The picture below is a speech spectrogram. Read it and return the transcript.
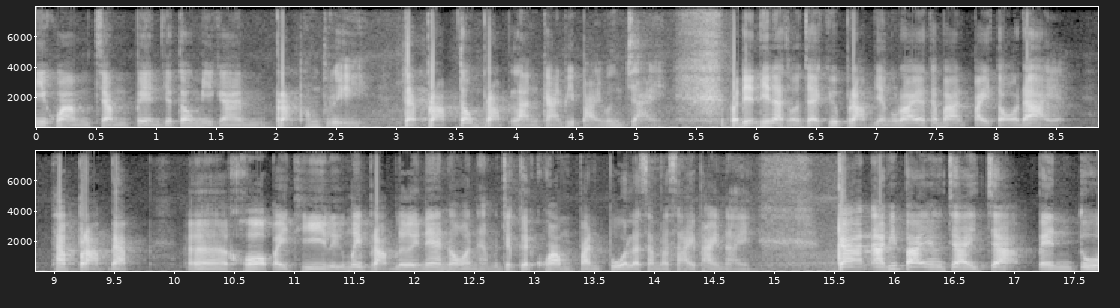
มีความจำเป็นจะต้องมีการปรับรัฐมนตรี แต่ปรับต้องปรับหลังการพิปรายเมืองใจ ประเด็นที่น่าสนใจคือปรับอย่างไรรัฐบาลไปต่อได้ ถ้าปรับแบบ คอไปทีหรือไม่ปรับเลยแน่นอนฮะมันจะเกิดความปั่นป่วนและสัมสายภายใน การอภิปรายไม่ไว้วางใจจะเป็นตัว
